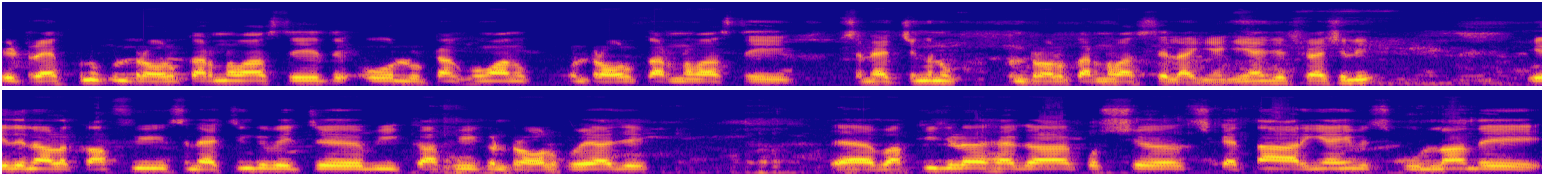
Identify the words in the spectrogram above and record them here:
ਇਹ ਟ੍ਰੈਫਿਕ ਨੂੰ ਕੰਟਰੋਲ ਕਰਨ ਵਾਸਤੇ ਤੇ ਉਹ ਲੁੱਟਾਂ ਖੋਹਾਂ ਨੂੰ ਕੰਟਰੋਲ ਕਰਨ ਵਾਸਤੇ ਸਨੈਚਿੰਗ ਨੂੰ ਕੰਟਰੋਲ ਕਰਨ ਵਾਸਤੇ ਲਾਈਆਂ ਗਈਆਂ ਜੇ ਸਪੈਸ਼ਲੀ ਇਹਦੇ ਨਾਲ ਕਾਫੀ ਸਨੈਚਿੰਗ ਵਿੱਚ ਵੀ ਕਾਫੀ ਕੰਟਰੋਲ ਹੋਇਆ ਜੇ। ਬਾਕੀ ਜਿਹੜਾ ਹੈਗਾ ਕੁਝ ਸ਼ਿਕਾਇਤਾਂ ਆ ਰਹੀਆਂ ਵੀ ਸਕੂਲਾਂ ਦੇ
